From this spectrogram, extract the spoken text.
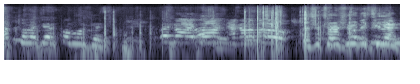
ছাত্রলীগের কবর দেয় সরাসরি দেখছিলেন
